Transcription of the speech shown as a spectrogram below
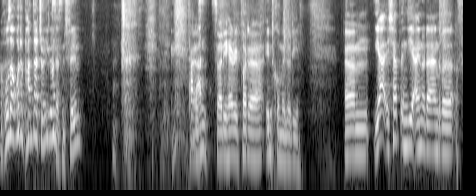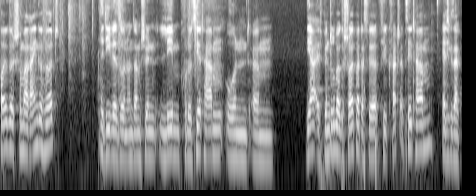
Rosa-rote Panther, Entschuldigung. Ist das ein Film? Fang Das, an. das war die Harry Potter Intro-Melodie. Ähm, ja, ich habe in die ein oder andere Folge schon mal reingehört, die wir so in unserem schönen Leben produziert haben. Und ähm, ja, ich bin drüber gestolpert, dass wir viel Quatsch erzählt haben. Ehrlich gesagt,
